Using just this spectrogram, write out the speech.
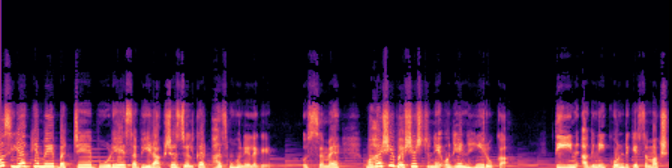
उस यज्ञ में बच्चे, बूढ़े सभी राक्षस जलकर भस्म होने लगे। उस समय महर्षि वशिष्ठ ने उन्हें नहीं रोका। तीन अग्नि कुंड के समक्ष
